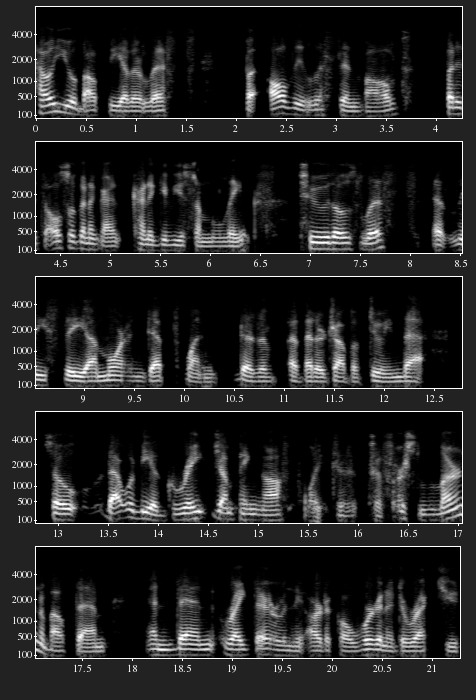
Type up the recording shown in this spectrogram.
tell you about the other lists, but all the lists involved, but it's also going to kind of give you some links to those lists. At least the uh, more in depth one does a, a better job of doing that. So that would be a great jumping off point to, to first learn about them. And then right there in the article, we're going to direct you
